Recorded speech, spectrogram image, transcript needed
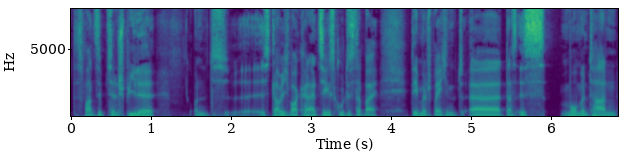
das waren 17 Spiele und es, glaube ich, war kein einziges Gutes dabei. Dementsprechend, äh, das ist momentan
